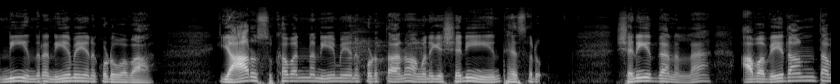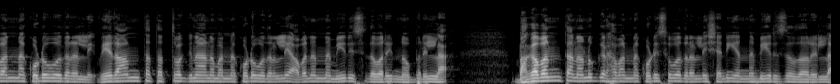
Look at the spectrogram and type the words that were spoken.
ನೀ ಅಂದರೆ ನಿಯಮೆಯನ್ನು ಕೊಡುವವ. ಯಾರು ಸುಖವನ್ನು ನಿಯಮೆಯನ್ನು ಕೊಡ್ತಾನೋ ಅವನಿಗೆ ಶನಿ ಅಂತ ಹೆಸರು. ಶನಿ ಇದ್ದಾನಲ್ಲ ಅವ ವೇದಾಂತವನ್ನು ಕೊಡುವುದರಲ್ಲಿ ವೇದಾಂತ ತತ್ವಜ್ಞಾನವನ್ನು ಕೊಡುವುದರಲ್ಲಿ ಅವನನ್ನು ಮೀರಿಸಿದವರು ಇನ್ನೊಬ್ಬರಿಲ್ಲ ಭಗವಂತನ ಅನುಗ್ರಹವನ್ನು ಕೊಡಿಸುವುದರಲ್ಲಿ ಶನಿಯನ್ನು ಮೀರಿಸುವುದರಿಲ್ಲ.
